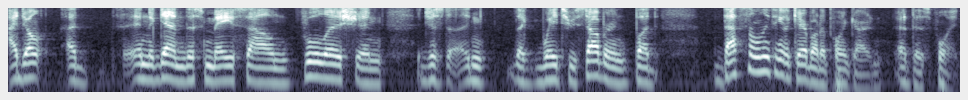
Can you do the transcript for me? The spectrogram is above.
I don't. Uh, and again, this may sound foolish and just uh, like way too stubborn, but that's the only thing I care about a point guard at this point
